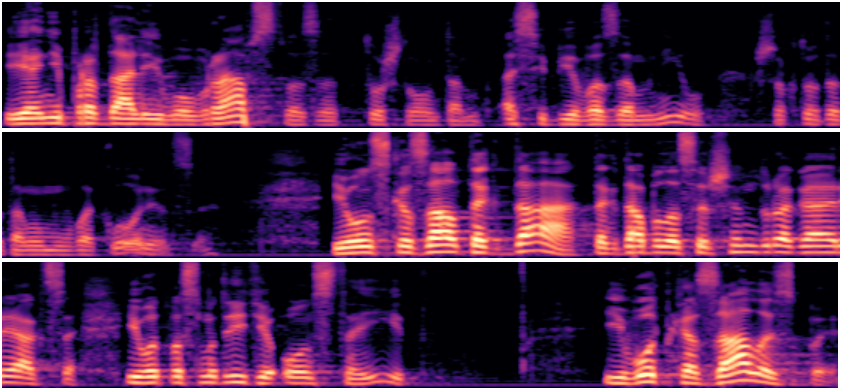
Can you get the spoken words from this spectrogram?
И они продали его в рабство за то, что он там о себе возомнил, что кто-то там ему поклонится. И он сказал тогда, тогда была совершенно другая реакция. И вот посмотрите, он стоит, И вот, казалось бы,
